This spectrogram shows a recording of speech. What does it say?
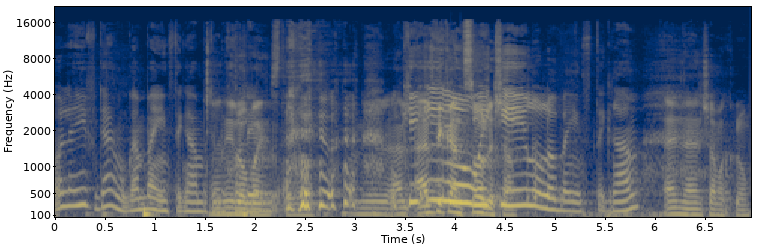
או לאיב גם, הוא גם באינסטגרם, אני לא. באינסטגרם. אני- הוא כאילו, הוא. כאילו לא באינסטגרם. אין, אין שם כלום.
